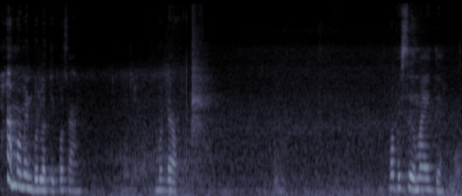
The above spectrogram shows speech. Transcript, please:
ว่ามันเป็นเบิดและติพอสังหมดแล้วหมดแล้วว่าไปซื้อใหม่เตะหมด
